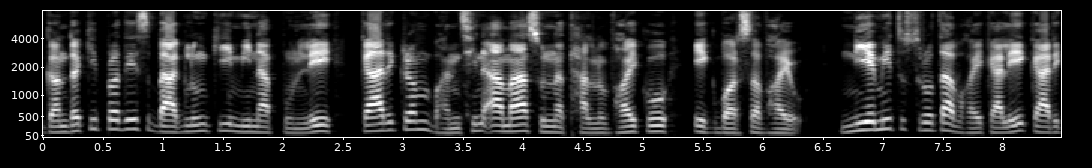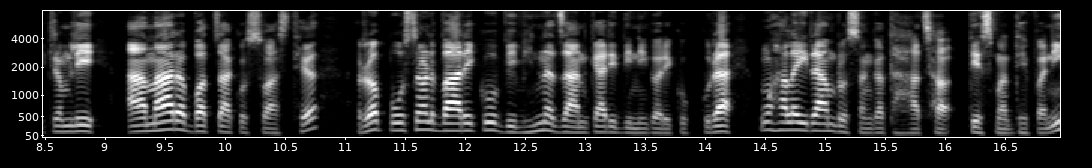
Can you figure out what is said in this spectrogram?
गण्डकी प्रदेश बागलुङकी मिना पुनले कार्यक्रम भन्छिन आमा सुन्न थाल्नु भएको एक वर्ष भयो। नियमित श्रोता भएकाले कार्यक्रमले आमा र बच्चाको स्वास्थ्य र पोषण बारेको विभिन्न जानकारी दिने गरेको कुरा उहाँलाई राम्रोसँग थाहा छ। त्यसमध्ये पनि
